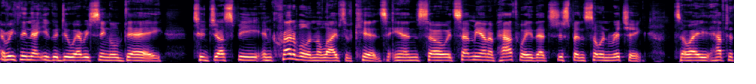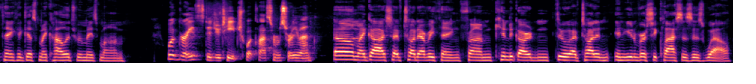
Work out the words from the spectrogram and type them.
everything that you could do every single day to just be incredible in the lives of kids. And so it set me on a pathway that's just been so enriching. So I have to thank, I guess, my college roommate's mom. What grades did you teach? What classrooms were you in? Oh my gosh, I've taught everything from kindergarten through, I've taught in, in, university classes as well.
